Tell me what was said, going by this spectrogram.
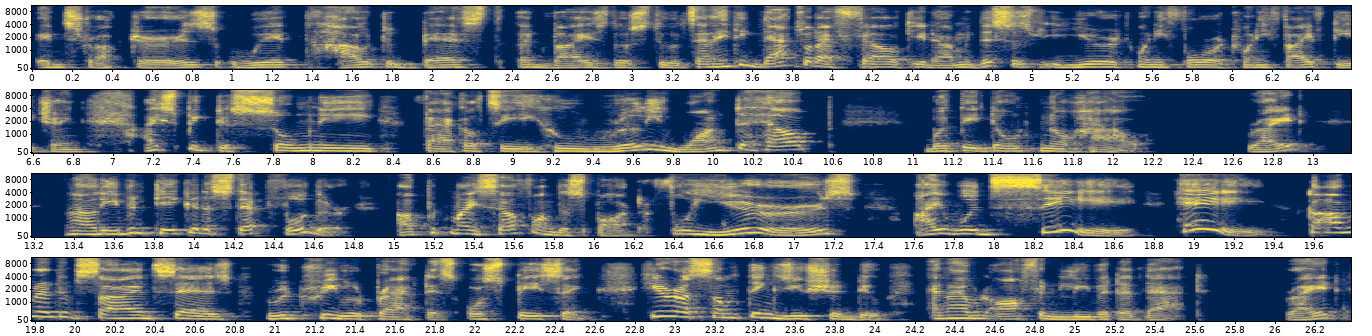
instructors with how to best advise those students. And I think that's what I felt, you know, I mean, this is year 24 or 25 teaching. I speak to so many faculty who really want to help, but they don't know how, right? And I'll even take it a step further. I'll put myself on the spot. For years, I would say, hey, cognitive science says retrieval practice or spacing. Here are some things you should do. And I would often leave it at that, right?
